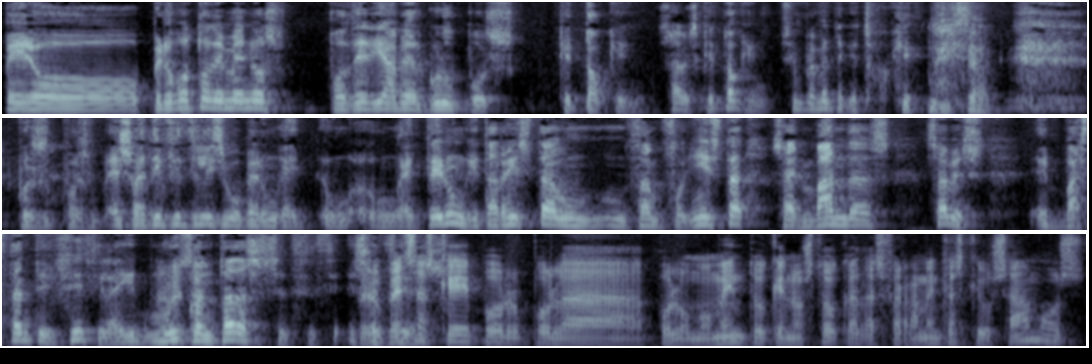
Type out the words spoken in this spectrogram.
pero, pero voto de menos poder haber grupos que toquen, sabes, que toquen, simplemente que toquen. Eso. Pues, pues eso, é dificilísimo ver un, gait, un, un gaitero, un guitarrista, un, un zanfoñista, o sea, en bandas, sabes, é bastante difícil, hai moi contadas excepcións. Pero pensas que por, por, la, por o momento que nos toca das ferramentas que usamos,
